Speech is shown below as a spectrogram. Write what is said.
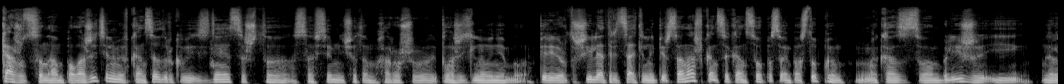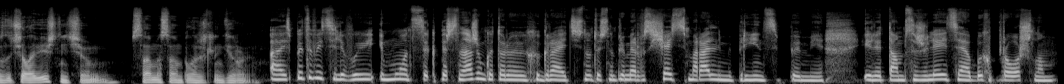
кажутся нам положительными, в конце вдруг выясняется, что совсем ничего там хорошего и положительного не было. Перевертыш или отрицательный персонаж, в конце концов, по своим поступкам оказывается вам ближе и гораздо человечнее, чем самый-самый положительный герой. А испытываете ли вы эмоции к персонажам, которых играете? Ну, то есть, например, восхищаетесь моральными принципами или там сожалеете об их прошлом?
